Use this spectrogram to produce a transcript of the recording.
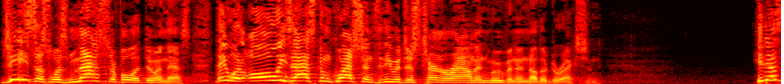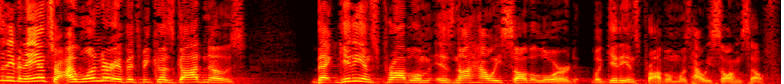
Jesus was masterful at doing this. They would always ask him questions and he would just turn around and move in another direction. He doesn't even answer. I wonder if it's because God knows that Gideon's problem is not how he saw the Lord, but Gideon's problem was how he saw himself.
